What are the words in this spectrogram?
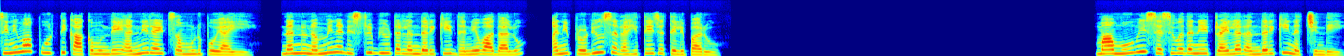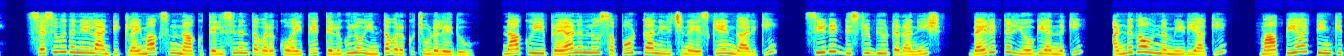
సినిమా పూర్తి కాకముందే అన్ని రైట్స్ అమ్ముడుపోయాయి. నన్ను నమ్మిన డిస్ట్రిబ్యూటర్లందరికీ ధన్యవాదాలు అని ప్రొడ్యూసర్ రహితేజ తెలిపారు. మా మూవీ శశివదనే ట్రైలర్ అందరికీ నచ్చింది. శశివదనే లాంటి క్లైమాక్స్ను నాకు తెలిసినంతవరకు అయితే తెలుగులో ఇంతవరకు చూడలేదు. నాకు ఈ ప్రయాణంలో సపోర్ట్గా నిలిచిన ఎస్కేఎన్ గారికి ceded distributor Anish director Yogi అన్నకి అండగా ఉన్న మీడియాకి మా పిఆర్ టీంకి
